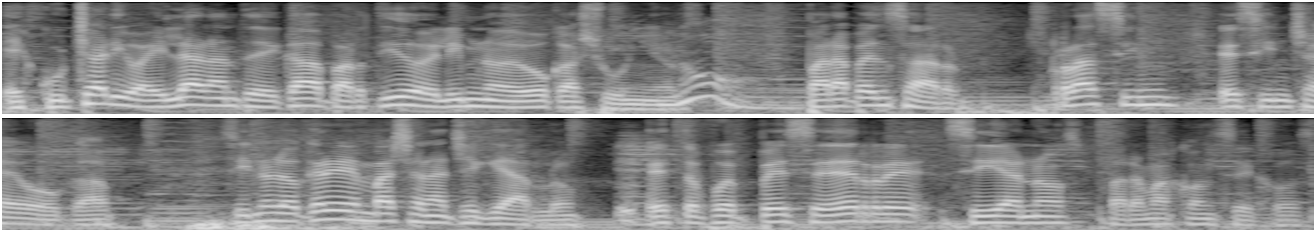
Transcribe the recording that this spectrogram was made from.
escuchar y bailar antes de cada partido el himno de Boca Juniors. Para pensar, Racing es hincha de Boca. Si no lo creen, vayan a chequearlo. Esto fue PCR, síganos para más consejos.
